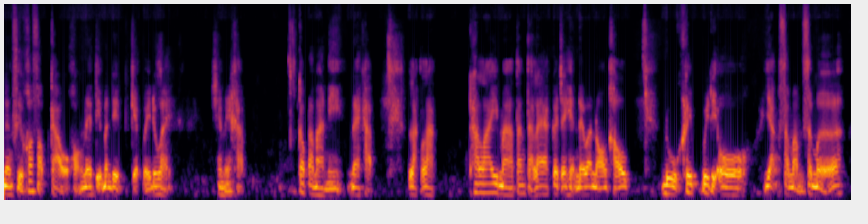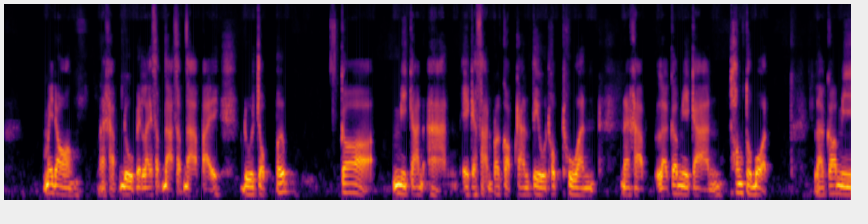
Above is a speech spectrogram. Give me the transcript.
หนังสือข้อสอบเก่าของเนติบัณฑิตเก็บไว้ด้วย ใช่ไหมครับ ก็ประมาณนี้นะครับ หลักๆถ้าไล่มาตั้งแต่แรกก็จะเห็นได้ว่าน้องเขาดูคลิปวิดีโอ อย่างสม่ำเสมอไม่ดองนะครับ ดูเป็นรายสัปดาห์สัปดาห์ไป ดูจบปุ๊บก็มีการอ่านเอกสารประกอบการติวทบทวนนะครับ แล้วก็มีการท่องตัวบท แล้วก็มี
